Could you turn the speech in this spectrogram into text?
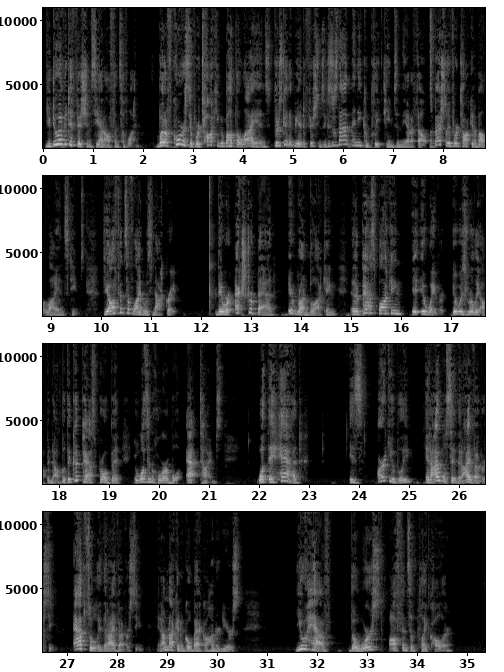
You do have a deficiency on offensive line. But of course, if we're talking about the Lions, there's going to be a deficiency because there's not many complete teams in the NFL, especially if we're talking about Lions teams. The offensive line was not great. They were extra bad it run blocking. And their pass blocking, it, it, wavered. It was really up and down. But they could pass pro a bit. It wasn't horrible at times. What they had is arguably, and I will say that I've ever seen, absolutely that I've ever seen, and I'm not going to go back 100 years. You have the worst offensive play caller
